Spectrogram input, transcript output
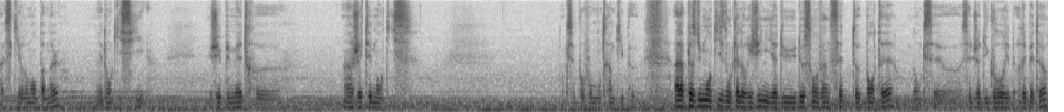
euh, ce qui est vraiment pas mal. Et donc ici, j'ai pu mettre un GT Mantis. Donc c'est pour vous montrer un petit peu. À la place du Mantis, donc à l'origine, il y a du 227 Panther, donc c'est déjà du gros répéteur.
